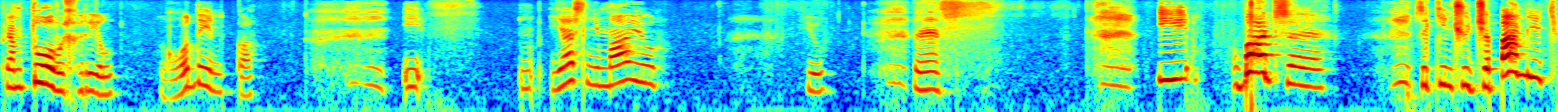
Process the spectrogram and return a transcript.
Прям довгих ріл. Годинка. І я знімаю. ю, Е, і бачу, закінчується пам'ять.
